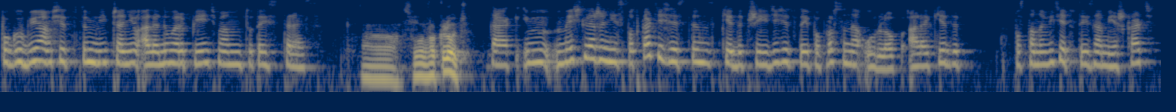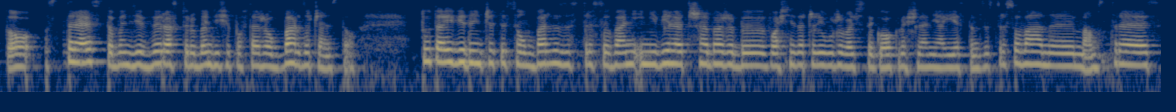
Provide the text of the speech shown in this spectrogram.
Pogubiłam się w tym liczeniu, ale numer 5 mam tutaj stres. O, słowo klucz. Tak, i myślę, że nie spotkacie się z tym, kiedy przyjedziecie tutaj po prostu na urlop, ale kiedy postanowicie tutaj zamieszkać, to stres to będzie wyraz, który będzie się powtarzał bardzo często. Tutaj Wiedeńczycy są bardzo zestresowani i niewiele trzeba, żeby właśnie zaczęli używać tego określenia jestem zestresowany, mam stres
